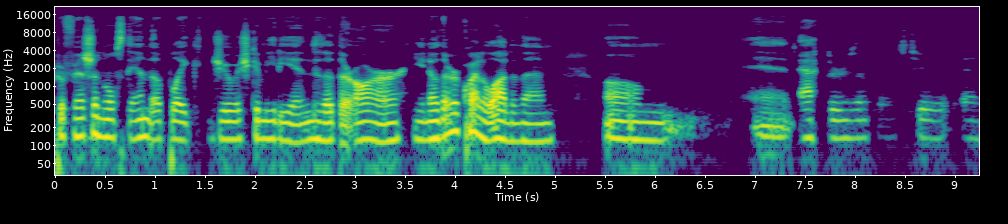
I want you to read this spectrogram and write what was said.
professional stand up like Jewish comedians that there are, you know, there are quite a lot of them. Um and actors and things too. And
